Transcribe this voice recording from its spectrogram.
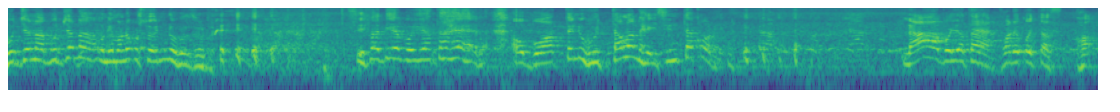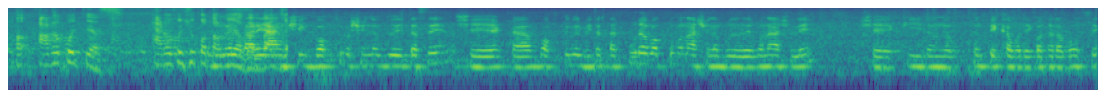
বুঝছে না বুঝছে না উনি মনে করছে অন্য হুজুর। সিফা দিয়ে বইয়া তাহের ও বোয়ার তেনি হুইতালন হেই চিন্তা করে। না বইয়া তাহের ঘরে হ, আরও কইতে আস আরও কিছু কথা লইয়া আংশিক বক্তব্য শুনে বুঝাইতেছে সে একটা বক্তব্যের ভিতর তার পুরো বক্তব্য না আসলে বোঝা যাবে না আসলে সে কি জন্য কোন প্রেক্ষাপটে কথাটা বলছে।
